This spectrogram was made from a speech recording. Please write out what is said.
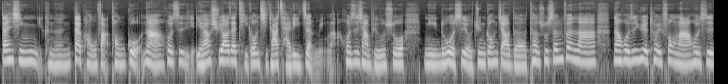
担心可能贷款无法通过，那或是也要需要再提供其他财力证明啦，或是像比如说你如果是有军工教的特殊身份啦，那或是月退俸啦，或是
